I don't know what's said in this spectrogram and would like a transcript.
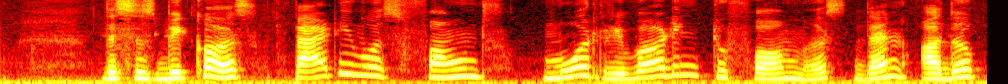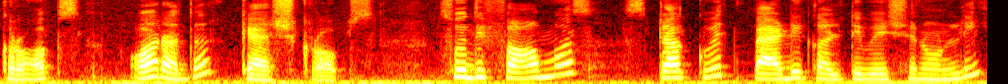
This is because paddy was found more rewarding to farmers than other crops or other cash crops. So, the farmers stuck with paddy cultivation only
